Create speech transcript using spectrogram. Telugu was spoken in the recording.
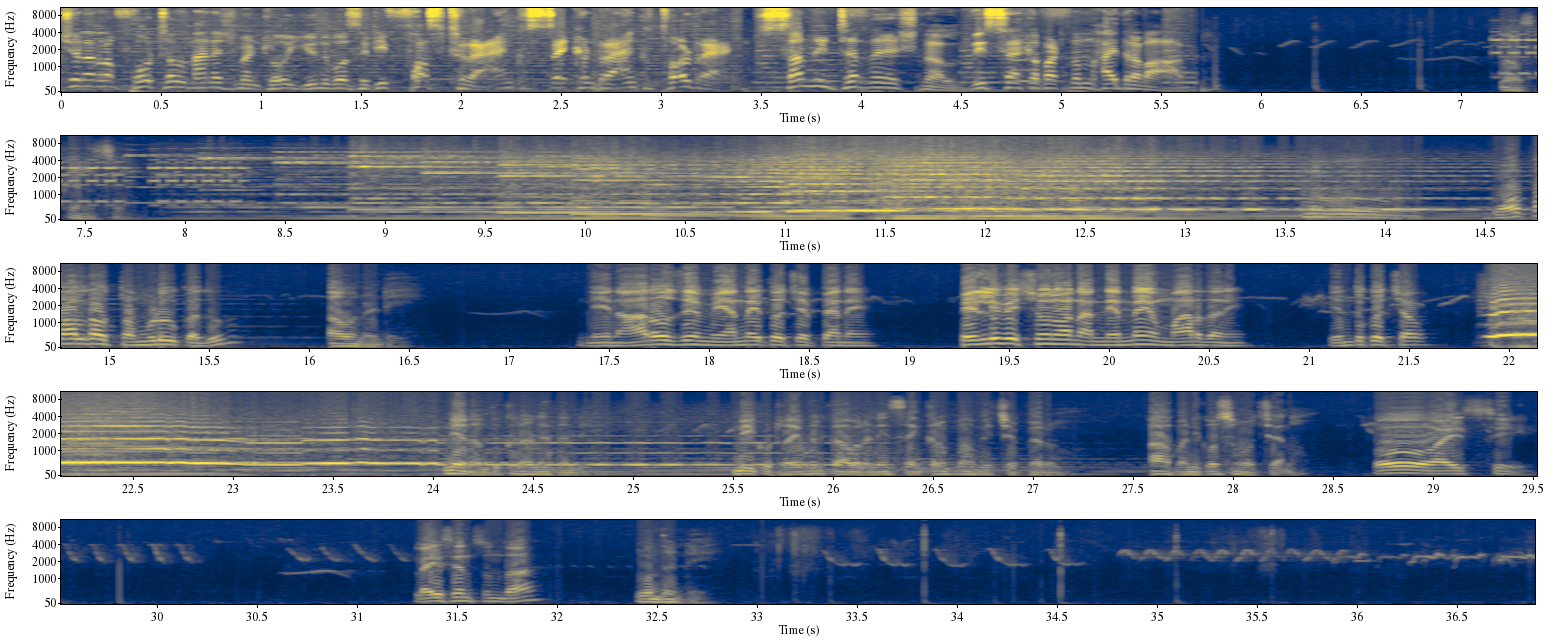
బ్యాచులర్ ఆఫ్ హోటల్ మేనేజ్మెంట్లో university first rank second rank third rank. Sun international Visakhapatnam Hyderabad. నమస్కారం సార్. నువ్వు గోపాలరావు తమ్ముడు కదూ? అవునండి. నేను ఆ రోజే మీ అన్నయ్యతో చెప్పానే పెళ్ళి విషయంలో నా నిర్ణయం మారదని. ఎందుకు వచ్చావు నేను అందుకు రాలేదండి. మీకు డ్రైవర్ కావాలని శంకరం బాబు చెప్పారు. ఆ పని కోసం వచ్చాను. ఓ ఐ సి. లైసెన్స్ ఉందా? ఉందండి.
